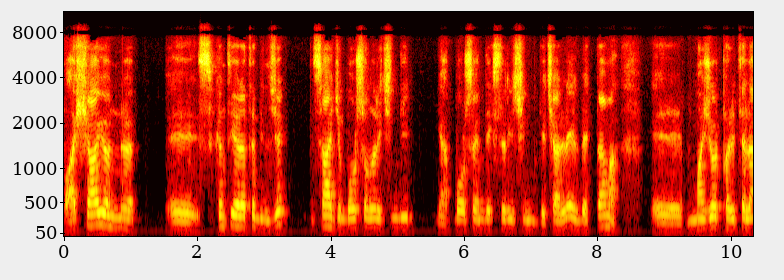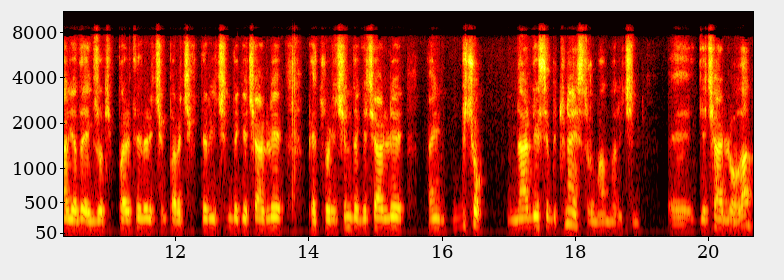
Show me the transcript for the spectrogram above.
Bu aşağı yönlü e, sıkıntı yaratabilecek sadece borsalar için değil, yani borsa endeksleri için geçerli elbette ama e, majör pariteler ya da egzotik pariteler için, para çiftleri için de geçerli, petrol için de geçerli. Hani birçok neredeyse bütün enstrümanlar için e, geçerli olan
